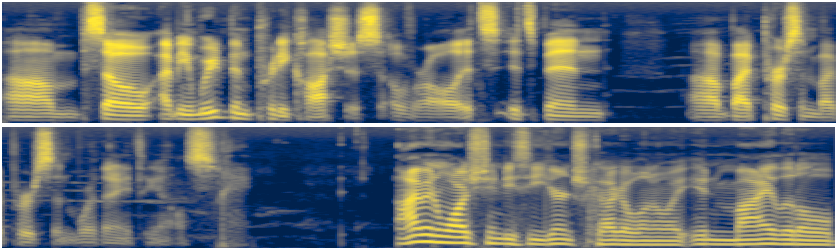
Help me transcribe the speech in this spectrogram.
um, so i mean we've been pretty cautious overall it's it's been uh, by person by person more than anything else I'm in Washington D.C. You're in Chicago, Illinois. In my little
